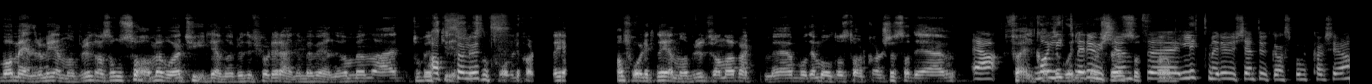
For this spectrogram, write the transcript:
Hva mener du med gjennombrudd? Altså, Osame var et tydelig gjennombrudd i fjor, det regner med vi er enige om. Men er Tobias Christensen får vel kanskje han får vel ikke noe gjennombrudd, for han har vært med både i Molde og Start, kanskje, så det er ja. feil kategori. Litt mer, ukjent, kanskje, litt mer ukjent utgangspunkt, kanskje, ja.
